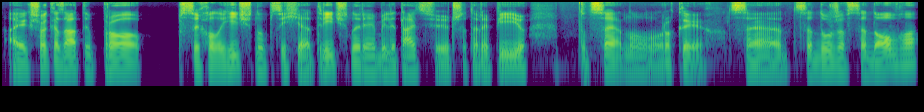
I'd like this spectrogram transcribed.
А якщо казати про психологічну, психіатричну реабілітацію чи терапію, то це ну роки. Це, це дуже все довго.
